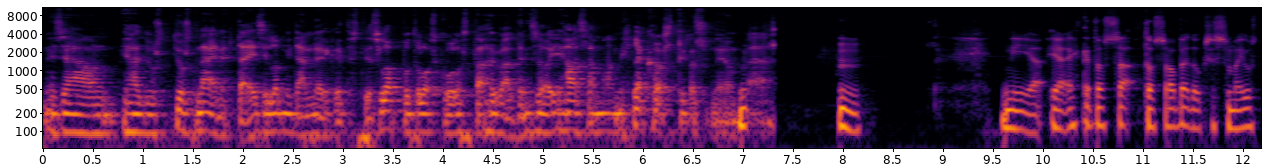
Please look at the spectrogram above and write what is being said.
niin sehän on ihan just, just näin, että ei sillä ole mitään merkitystä. Jos lopputulos kuulostaa hyvältä, niin se on ihan sama, millä kostilla sinne on päässyt. Mm. Niin, ja, ja ehkä tuossa opetuksessa mä just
